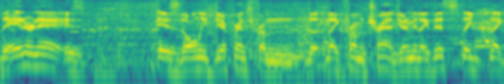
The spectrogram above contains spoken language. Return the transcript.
the internet is is the only difference from the, like from trends you know what I mean like this like like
